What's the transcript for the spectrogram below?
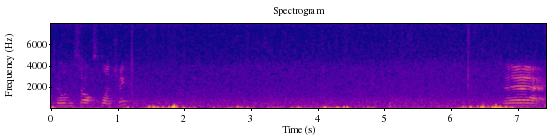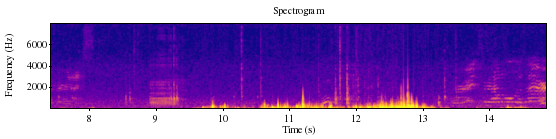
until he stops flinching. There, very nice. Whoop. Alright, so we have a little bit there.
